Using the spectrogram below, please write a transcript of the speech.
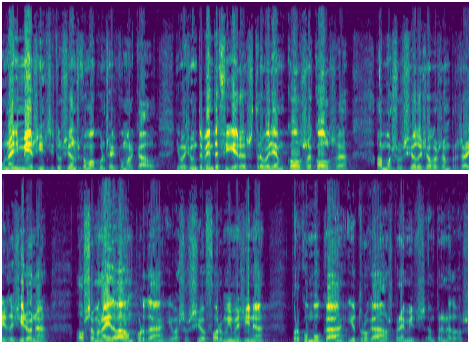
un any més institucions com el Consell Comarcal i l'Ajuntament de Figueres treballem colze a colze amb l'Associació de Joves Empresaris de Girona, el Semanari de l'Alt Empordà i l'Associació Fòrum Imagina per convocar i otorgar els Premis Emprenedors.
